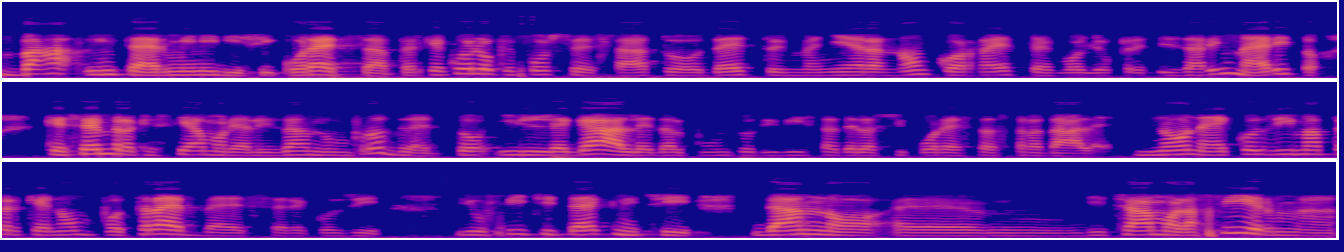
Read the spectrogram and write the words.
va in termini di sicurezza, perché quello che forse è stato detto in maniera non corretta e voglio precisare in merito, che sembra che stiamo realizzando un progetto illegale dal punto di vista della sicurezza stradale. Non è così, ma perché non potrebbe essere così. Gli uffici tecnici danno ehm, diciamo, la firma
